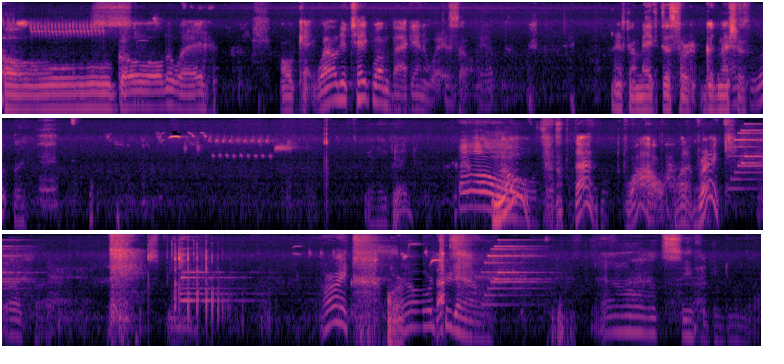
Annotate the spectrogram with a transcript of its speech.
Oh, go all the way. Okay, well, you take one back anyway, so Yep, I'm just gonna make this for good measure. absolutely. And he did. Oh No. just That, wow, what a break. good putt. Speed. All right. Or Now we're two down. Now let's see if we can do more.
